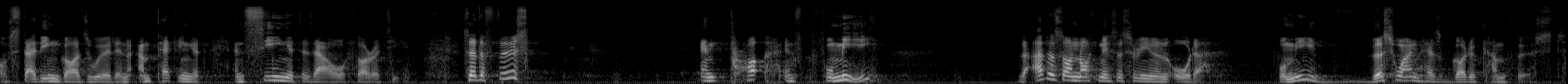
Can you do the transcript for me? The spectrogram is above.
of studying God's word and unpacking it and seeing it as our authority. So, the first, and, pro, and for me, the others are not necessarily in an order. For me, this one has got to come first.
